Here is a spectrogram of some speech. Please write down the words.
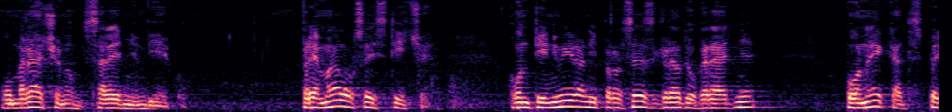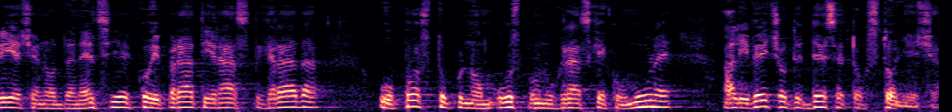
o mračnom srednjem vijeku. Premalo se ističe kontinuirani proces gradogradnje, ponekad spriječen od Venecije, koji prati rast grada u postupnom usponu gradske komune, ali već od desetog stoljeća.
